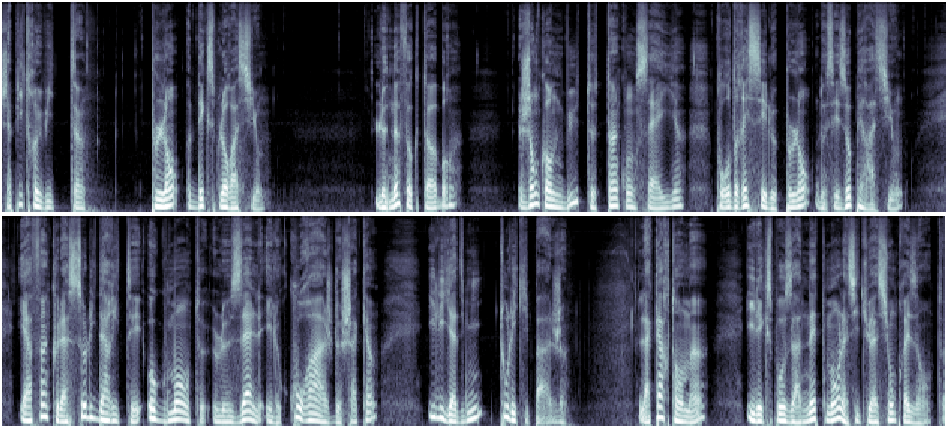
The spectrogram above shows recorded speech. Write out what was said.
Chapitre 8 Plan d'exploration Le 9 octobre, Jean Cornbutte tint conseil pour dresser le plan de ses opérations, et afin que la solidarité augmente le zèle et le courage de chacun, il y admit tout l'équipage. La carte en main, il exposa nettement la situation présente.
